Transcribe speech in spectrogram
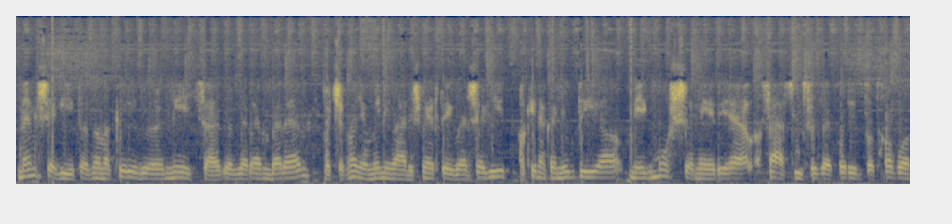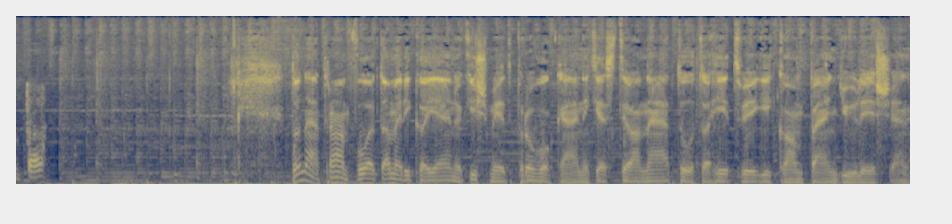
nem segít azon a körülbelül 400 ezer emberen, vagy csak nagyon minimális mértékben segít, akinek a nyugdíja még most sem éri el a 120 ezer forintot havonta, Donald Trump volt amerikai elnök ismét provokálni kezdte a NATO-t a hétvégi kampánygyűlésen.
